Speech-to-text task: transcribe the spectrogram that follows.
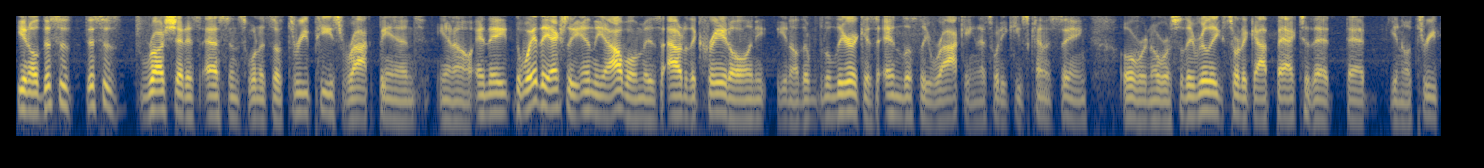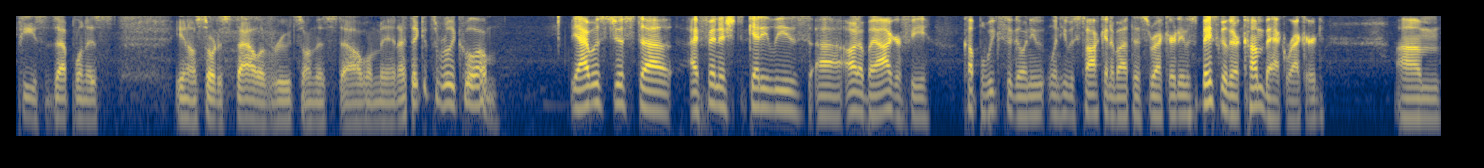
you know this is this is rush at its essence when it's a three piece rock band you know. And they the way they actually end the album is out of the cradle. And he, you know the, the lyric is endlessly rocking. That's what he keeps kind of saying over and over. So they really sort of got back to that that you know three piece zeppelinist you know sort of style of roots on this album and i think it's a really cool album yeah i was just uh i finished geddy lee's uh, autobiography a couple weeks ago and he, when he was talking about this record it was basically their comeback record um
